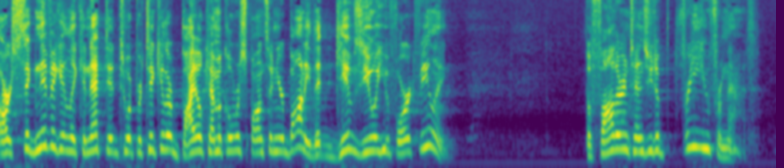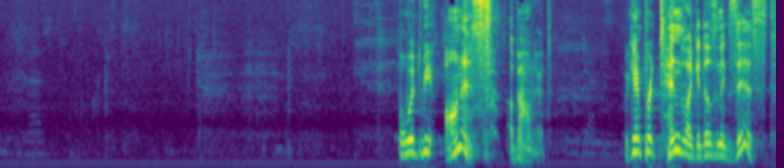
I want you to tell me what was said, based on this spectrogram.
are significantly connected to a particular biochemical response in your body that gives you a euphoric feeling. The Father intends you to free you from that. But we have to be honest about it. We can't pretend like it doesn't exist.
